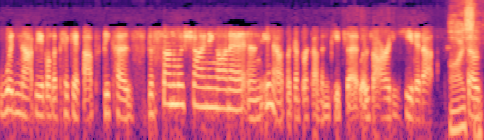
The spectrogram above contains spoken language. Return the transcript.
would not be able to pick it up because the sun was shining on it, and you know it's like a brick oven pizza. It was already heated up. Oh, I so see.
